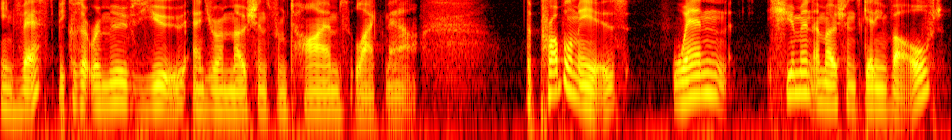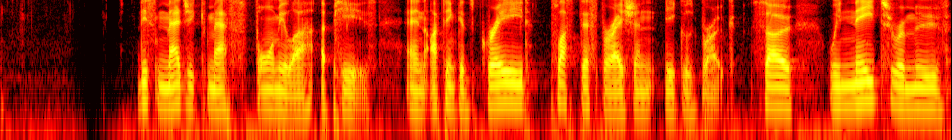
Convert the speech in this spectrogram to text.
invest because it removes you and your emotions from times like now. The problem is when human emotions get involved, this magic maths formula appears. And I think it's greed plus desperation equals broke. So we need to remove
